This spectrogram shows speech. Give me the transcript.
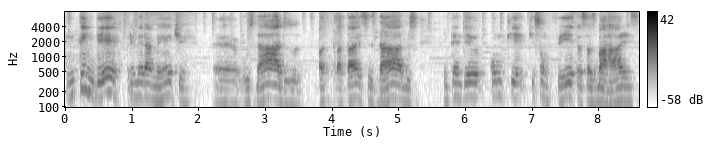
entender, primeiramente, é, os dados, tratar esses dados, entender como que, que são feitas essas barragens.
